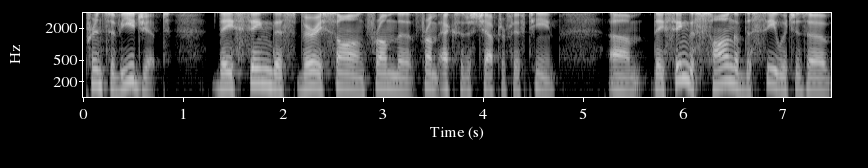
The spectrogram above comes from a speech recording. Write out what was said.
Prince of Egypt. They sing this very song from the from Exodus chapter 15. Um, they sing the Song of the Sea, which is a,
